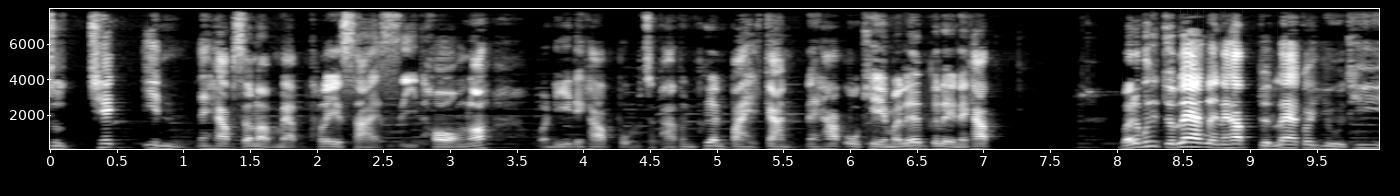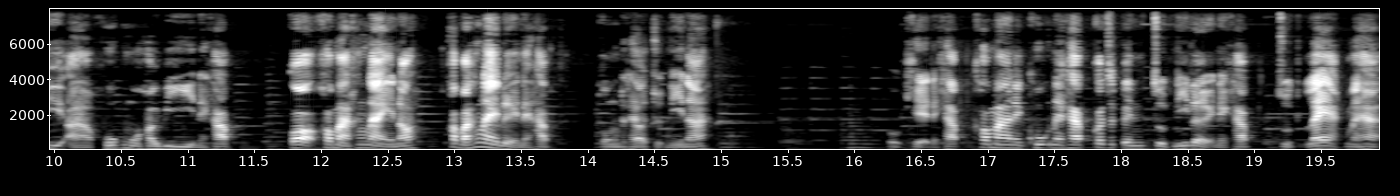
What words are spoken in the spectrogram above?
จุดเช็คอินนะครับสำหรับแมปทะเลทรายสีทองเนาะ วันนี้นะครับผมจะพาเพื่อนๆไปกันนะครับโอเคมาเริ่มกันเลยนะครับมาเริ่มที่จุดแรกเลยนะครับ จุดแรกก็อยู่ที่อ่าคุกโมฮาวีนะครับ ก็เข้ามาข้างในเนาะ เข้ามาข้างในเลยนะครับ ตรงแถวๆจุดนี้นะ โอเคนะครับ เข้ามาในคุกนะครับ ก็จะเป็นจุดนี้เลยนะครับ จุดแรกนะฮะ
